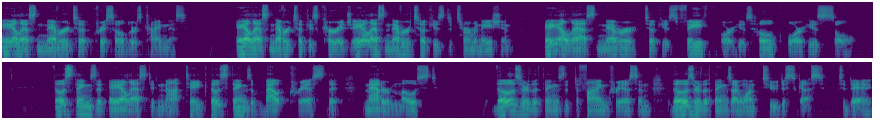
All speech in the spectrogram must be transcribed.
ALS never took Chris Hobler's kindness. ALS never took his courage. ALS never took his determination. ALS never took his faith or his hope or his soul. Those things that ALS did not take, those things about Chris that matter most, those are the things that define Chris, and those are the things I want to discuss today.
